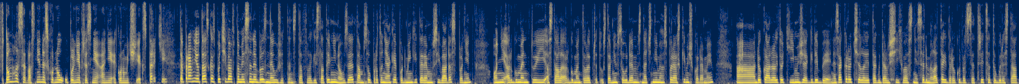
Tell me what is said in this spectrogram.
v tomhle se vlastně neschodnou úplně přesně ani ekonomičtí experti? Ta právní otázka spočívá v tom, jestli nebyl zneužit ten stav legislativní nouze. Tam jsou proto nějaké podmínky, které musí vláda splnit. Oni argumentují a stále argumentovali před ústavním soudem značnými hospodářskými škodami a dokládali to tím, že kdyby nezakročili, tak v dalších vlastně sedmi letech do roku 2030 to bude stát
